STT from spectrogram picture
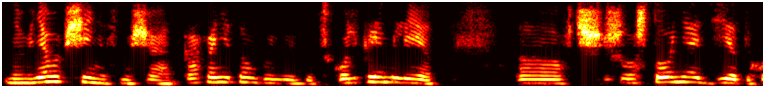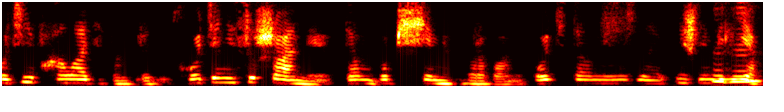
но меня вообще не смущает, как они там выглядят, сколько им лет, а, во что они одеты, хоть они в халате там придут, хоть они с ушами, там вообще мне по барабану, хоть там, я не знаю, в нижнем белье. Uh-huh.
